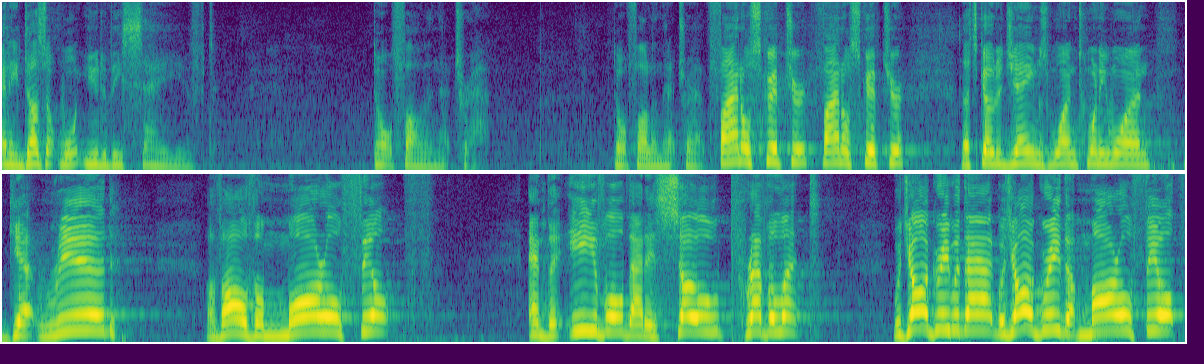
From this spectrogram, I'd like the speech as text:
and he doesn't want you to be saved. Don't fall in that trap. Don't fall in that trap. Final scripture, final scripture. Let's go to James 1:21. Get rid of all the moral filth and the evil that is so prevalent would y'all agree with that? Would y'all agree that moral filth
